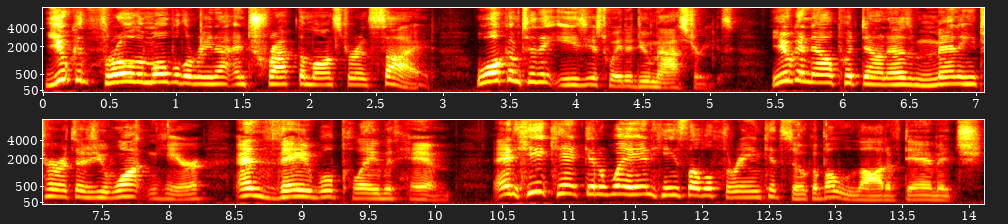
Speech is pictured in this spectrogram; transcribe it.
you can throw the mobile arena and trap the monster inside. Welcome to the easiest way to do masteries. You can now put down as many turrets as you want in here, and they will play with him. And he can't get away, and he's level 3 and can soak up a lot of damage.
